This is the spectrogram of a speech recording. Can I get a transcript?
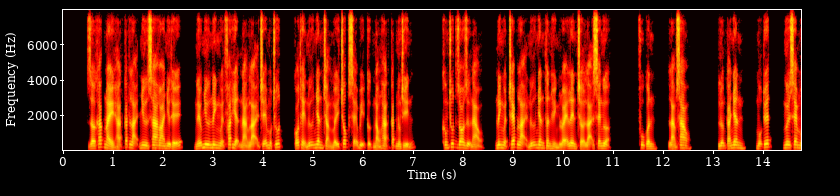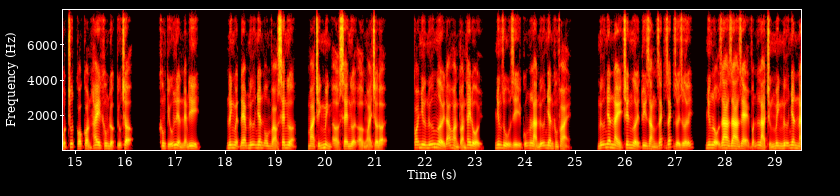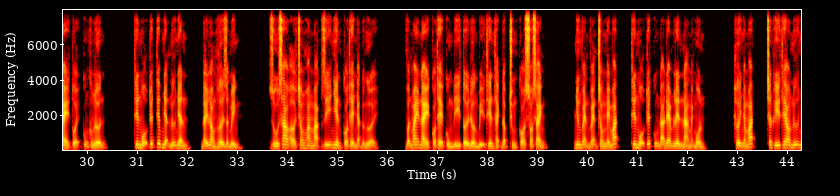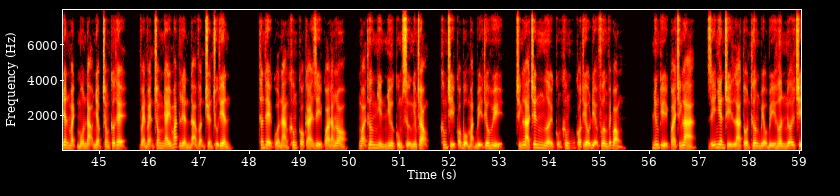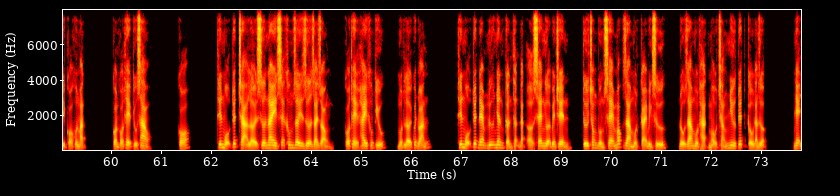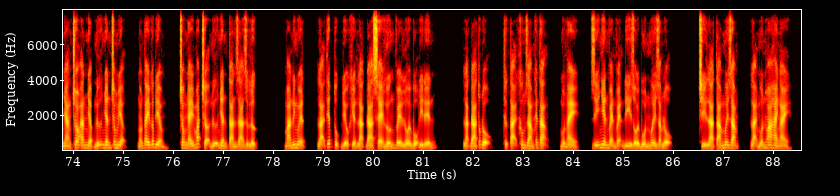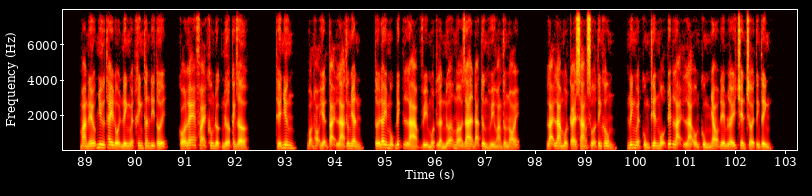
Giờ khắc này hạt cắt lại như xa hoa như thế, nếu như ninh nguyệt phát hiện nàng lại trễ một chút, có thể nữ nhân chẳng mấy chốc sẽ bị cực nóng hạt cắt nương chín. Không chút do dự nào, ninh nguyệt chép lại nữ nhân thân hình lóe lên trở lại xe ngựa. Phu quân, làm sao? Lượng cá nhân, mộ tuyết, ngươi xem một chút có còn hay không được cứu trợ. Không cứu liền ném đi. Ninh nguyệt đem nữ nhân ôm vào xe ngựa, mà chính mình ở xe ngựa ở ngoài chờ đợi. Coi như nữ người đã hoàn toàn thay đổi, nhưng dù gì cũng là nữ nhân không phải. Nữ nhân này trên người tuy rằng rách rách dưới dưới, nhưng lộ ra da rẻ vẫn là chứng minh nữ nhân này tuổi cũng không lớn. Thiên mộ tuyết tiếp nhận nữ nhân, đáy lòng hơi giật mình. Dù sao ở trong hoang mạc dĩ nhiên có thể nhặt được người. Vận may này có thể cùng đi tới đường bị thiên thạch đập chúng có so sánh. Nhưng vẹn vẹn trong nháy mắt, thiên mộ tuyết cũng đã đem lên nàng mạch môn hơi nhắm mắt, chân khí theo nữ nhân mạch môn đạo nhập trong cơ thể, vẹn vẹn trong nháy mắt liền đã vận chuyển chu thiên. Thân thể của nàng không có cái gì quá đáng lo, ngoại thương nhìn như cùng sự nghiêm trọng, không chỉ có bộ mặt bị thiêu hủy, chính là trên người cũng không có thiếu địa phương vết bỏng. Nhưng kỳ quái chính là, dĩ nhiên chỉ là tổn thương biểu bì hơn nữa chỉ có khuôn mặt. Còn có thể cứu sao? Có. Thiên mộ tuyết trả lời xưa nay sẽ không dây dưa dài dòng, có thể hay không cứu, một lời quyết đoán. Thiên mộ tuyết đem nữ nhân cẩn thận đặt ở xe ngựa bên trên, từ trong buồng xe móc ra một cái bình xứ đổ ra một hạt màu trắng như tuyết cầu đan dược. Nhẹ nhàng cho ăn nhập nữ nhân trong miệng, ngón tay gấp điểm, trong nháy mắt trợ nữ nhân tan ra dược lực. Mà ninh nguyệt lại tiếp tục điều khiển lạc đà xe hướng về lôi bộ đi đến. Lạc đà tốc độ, thực tại không dám khen tặng, một ngày, dĩ nhiên vẹn vẹn đi rồi 40 dặm lộ. Chỉ là 80 dặm, lại muốn hoa hai ngày. Mà nếu như thay đổi ninh nguyệt khinh thân đi tới, có lẽ phải không được nửa canh giờ. Thế nhưng, bọn họ hiện tại là thương nhân, tới đây mục đích là vì một lần nữa mở ra đã từng huy hoàng thương nói. Lại là một cái sáng sủa tinh không ninh nguyệt cùng thiên mộ tuyết lại là ôm cùng nhau đếm lấy trên trời tinh tinh.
